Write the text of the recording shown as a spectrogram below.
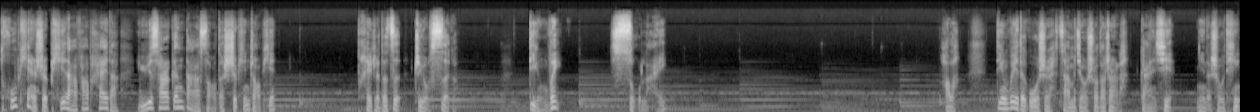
图片是皮大发拍的于三儿跟大嫂的视频照片，配着的字只有四个：定位，速来。好了，定位的故事咱们就说到这儿了，感谢。您的收听，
